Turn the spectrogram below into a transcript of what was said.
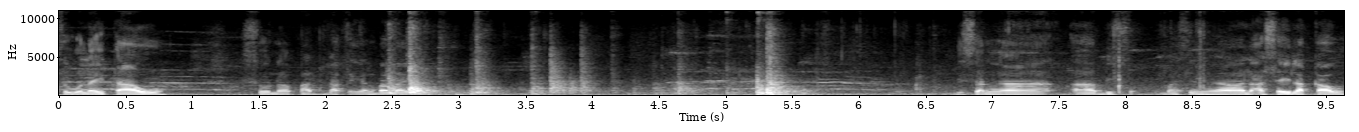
So walay tao. So napadlak iyang balay. Bisan nga ah, bis, basin nga naa sa ilakaw.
